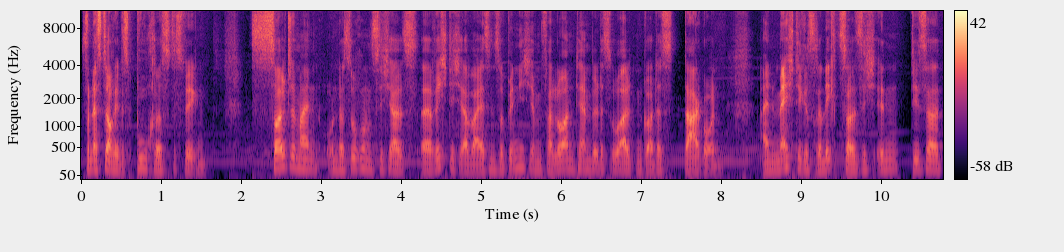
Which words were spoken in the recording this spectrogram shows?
Von der Story des Buches, deswegen. Sollte meine Untersuchung sich als äh, richtig erweisen, so bin ich im verlorenen Tempel des uralten Gottes Dagon. Ein mächtiges Relikt soll sich in, dieser,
